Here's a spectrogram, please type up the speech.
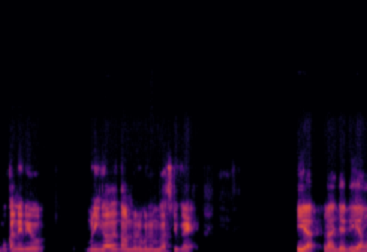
bukannya dia meninggalnya tahun 2016 juga ya? Iya, nah jadi yang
